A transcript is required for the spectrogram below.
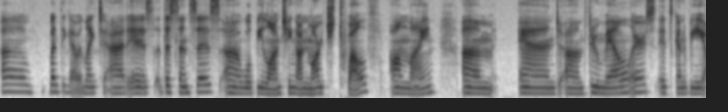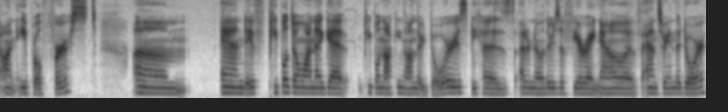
Uh, one thing I would like to add is the census uh, will be launching on March 12th online. Um, and um, through mailers, it's going to be on April 1st. Um, and if people don't want to get people knocking on their doors because, I don't know, there's a fear right now of answering the door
